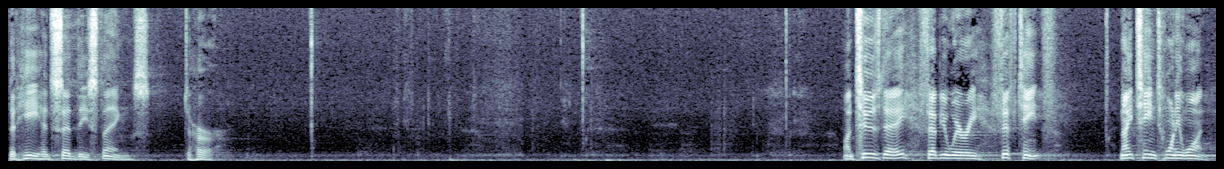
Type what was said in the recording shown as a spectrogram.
that he had said these things to her. On Tuesday, February 15th, 1921,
